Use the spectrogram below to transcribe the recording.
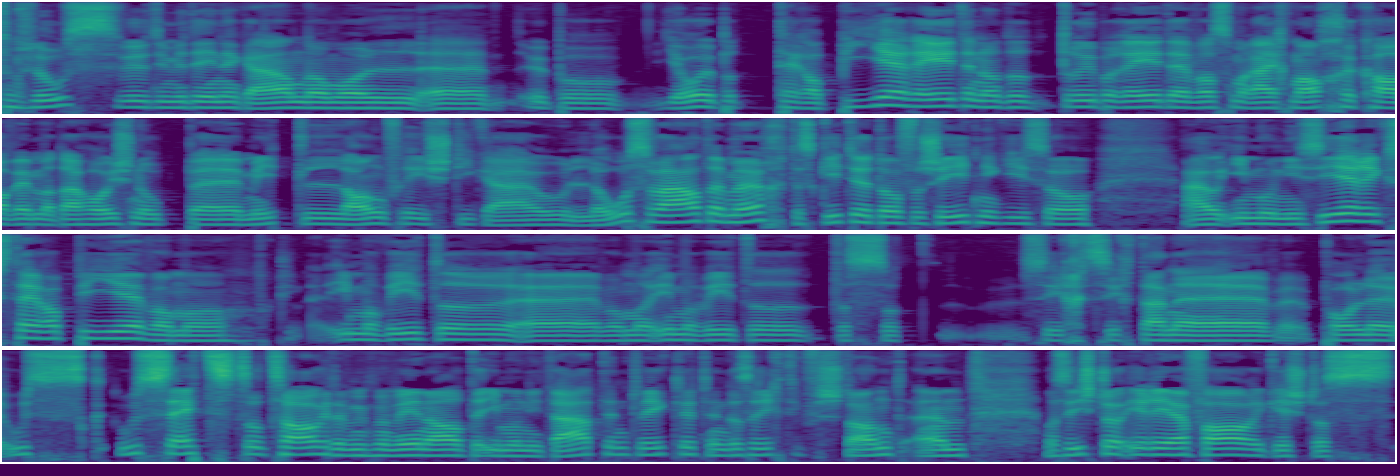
Zum Schluss würde ich mit Ihnen gerne nochmal äh, über, ja, über Therapien reden oder darüber reden, was man eigentlich machen kann, wenn man den Heuschnuppen mittel-, langfristig auch loswerden möchte. Es gibt ja da verschiedene so auch Immunisierungstherapien, wo man immer wieder, äh, wo man immer wieder das so, sich, sich dann äh, Pollen aus, aussetzt sozusagen, damit man wie eine Art Immunität entwickelt, wenn das richtig verstand. Ähm, was ist da Ihre Erfahrung? Ist das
